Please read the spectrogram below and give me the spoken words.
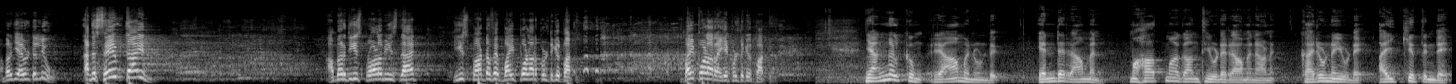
Amarji I will tell you at the same time Amarji is problem is that is part of a bipolar political party Bipolar political party. ഞങ്ങൾക്കും രാമനുണ്ട്. എന്റെ രാമൻ മഹാത്മാഗാന്ധിയുടെ രാമനാണ്. കരുണയുടെ ഐക്യത്തിന്റെ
